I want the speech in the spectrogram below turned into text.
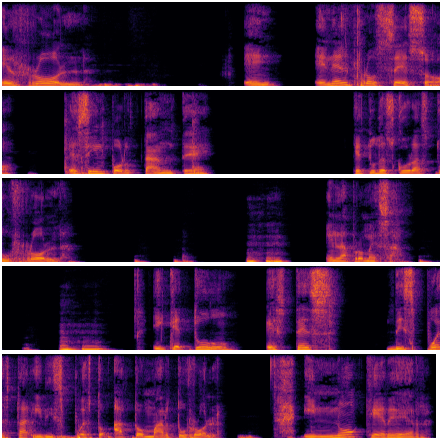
El rol en, en el proceso es importante que tú descubras tu rol en la promesa. Y que tú estés dispuesta y dispuesto a tomar tu rol. Y no querer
